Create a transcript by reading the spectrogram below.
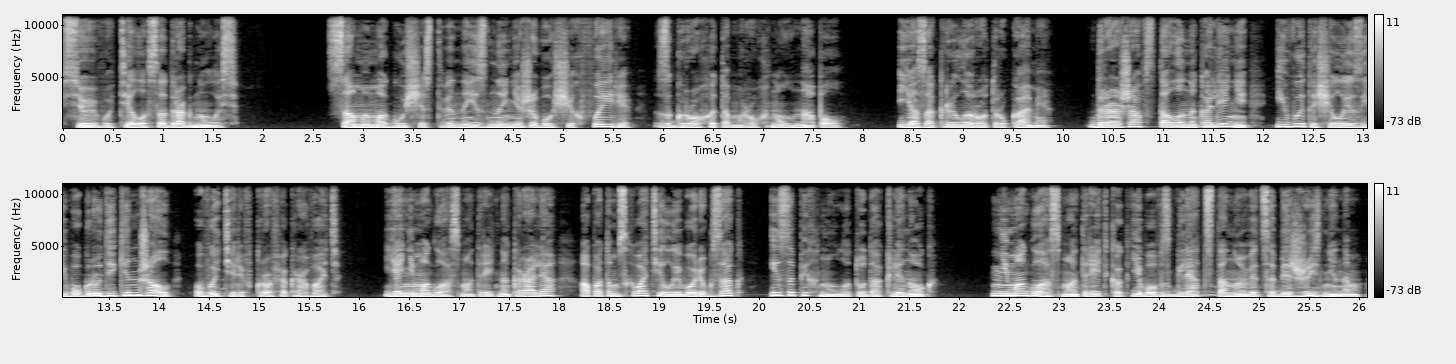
все его тело содрогнулось. Самый могущественный из ныне живущих Фейри с грохотом рухнул на пол. Я закрыла рот руками. Дрожа встала на колени и вытащила из его груди кинжал, вытерев кровь о кровать. Я не могла смотреть на короля, а потом схватила его рюкзак и запихнула туда клинок. Не могла смотреть, как его взгляд становится безжизненным.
